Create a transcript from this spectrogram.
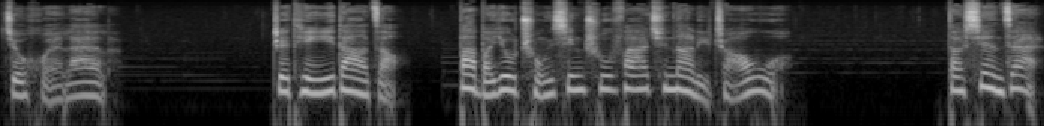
就回来了。这天一大早，爸爸又重新出发去那里找我，到现在。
